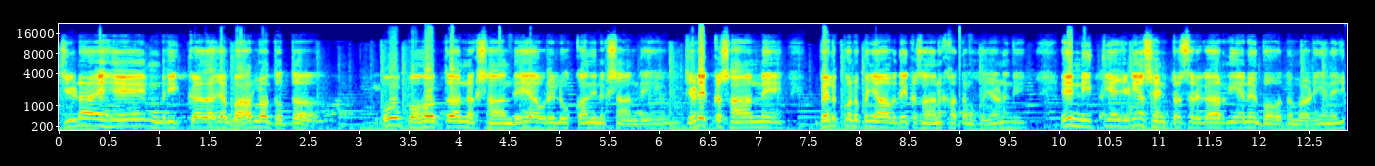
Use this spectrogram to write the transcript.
ਜਿਹੜਾ ਇਹ ਅਮਰੀਕਾ ਦਾ ਜਾਂ ਬਾਹਰਲਾ ਦੁੱਧ ਆ ਉਹ ਬਹੁਤ ਨੁਕਸਾਨਦੇਹ ਆ ਉਰੇ ਲੋਕਾਂ ਦੀ ਨੁਕਸਾਨਦੇਹੀ ਹੋਊ। ਜਿਹੜੇ ਕਿਸਾਨ ਨੇ ਬਿਲਕੁਲ ਪੰਜਾਬ ਦੇ ਕਿਸਾਨ ਖਤਮ ਹੋ ਜਾਣਗੇ। ਇਹ ਨੀਤੀਆਂ ਜਿਹੜੀਆਂ ਸੈਂਟਰ ਸਰਕਾਰ ਦੀਆਂ ਨੇ ਬਹੁਤ ਮਾੜੀਆਂ ਨੇ ਜੀ।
